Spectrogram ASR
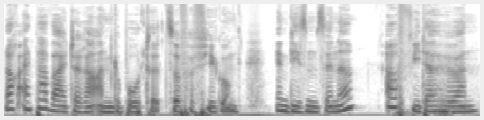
noch ein paar weitere Angebote zur Verfügung. In diesem Sinne, auf Wiederhören.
